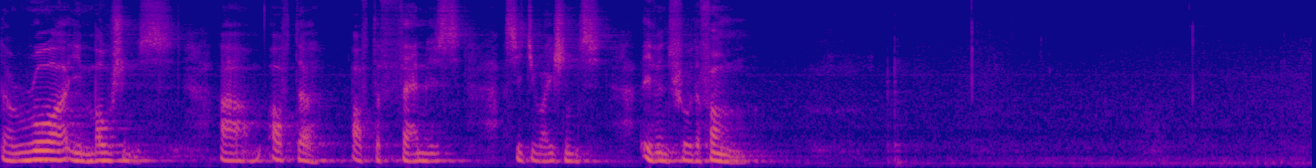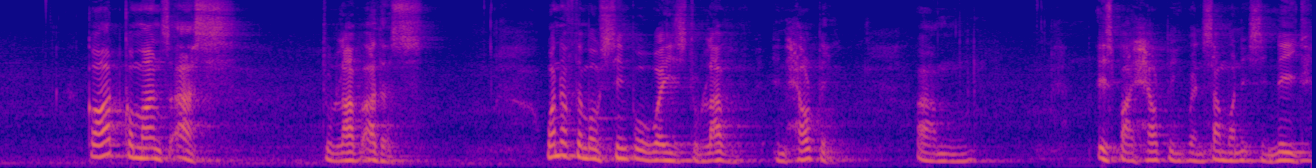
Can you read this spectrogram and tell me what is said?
the raw emotions um, of, the, of the families' situations, even through the phone. God commands us to love others. One of the most simple ways to love in helping um, is by helping when someone is in need.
